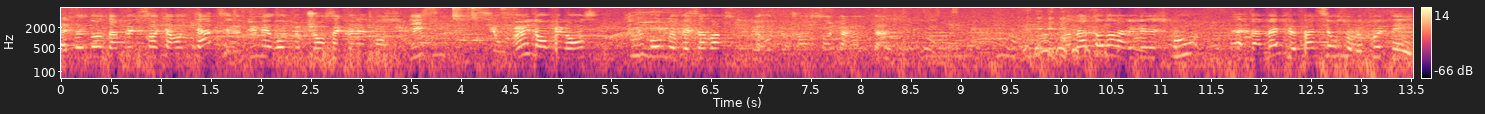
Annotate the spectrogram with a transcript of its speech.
Elle me demande d'appeler le 144, c'est le numéro d'urgence à connaître en Suisse. Si on veut une ambulance, tout le monde devrait savoir ce numéro d'urgence 144. En attendant l'arrivée des secours, elle va mettre le patient sur le côté.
